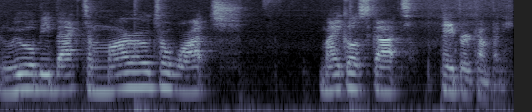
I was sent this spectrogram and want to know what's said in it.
And we will be back tomorrow to watch Michael Scott Paper Company.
